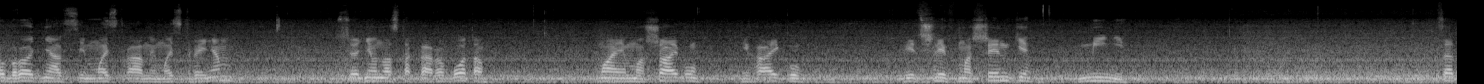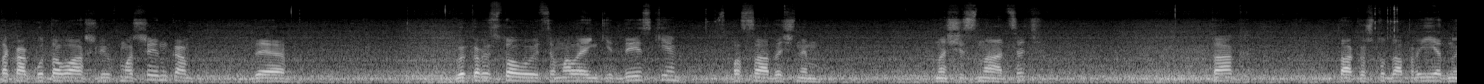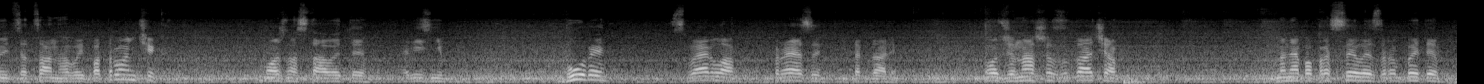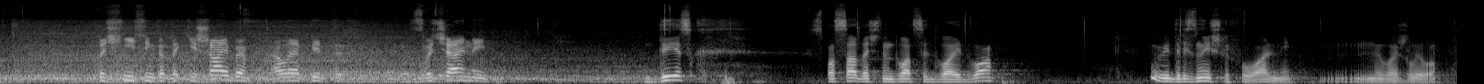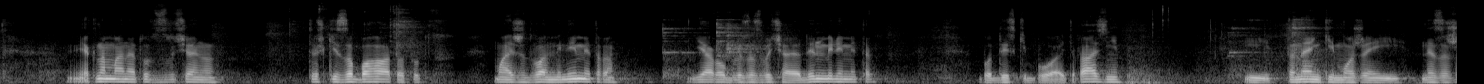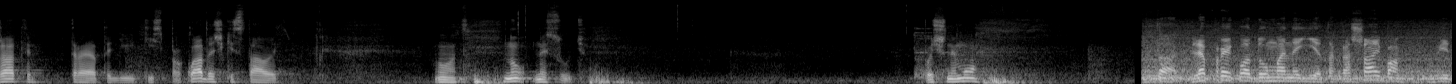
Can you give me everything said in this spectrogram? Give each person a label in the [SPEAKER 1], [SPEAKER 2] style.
[SPEAKER 1] Доброго дня всім майстрам і майстриням. Сьогодні у нас така робота. Маємо шайбу і гайку від шліфмашинки Міні. Це така кутова шліфмашинка, де використовуються маленькі диски з посадочним на 16. Так. Також туди приєднується цанговий патрончик. Можна ставити різні бури, сверла, фрези і так далі. Отже, наша задача. Мене попросили зробити точнісінько такі шайби, але під звичайний диск з посадочним 22,2. Ну, Відрізний шліфувальний, неважливо. Як на мене, тут, звичайно, трішки забагато, тут майже 2 мм. Я роблю зазвичай 1 мм, бо диски бувають різні. І тоненький може і не зажати. Треба тоді якісь прокладочки ставити. От. Ну, не суть. Почнемо. Так, для прикладу у мене є така шайба від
